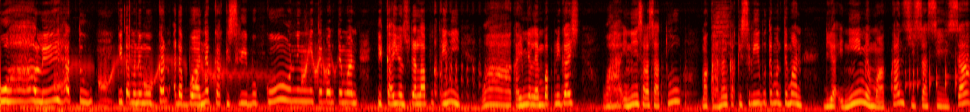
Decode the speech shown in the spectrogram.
Wah, lihat tuh. Kita menemukan ada banyak kaki seribu kuning nih teman-teman di kayu yang sudah laput ini. Wah, kayunya lembab nih guys. Wah, ini salah satu makanan kaki seribu teman-teman. Dia ini memakan sisa-sisa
